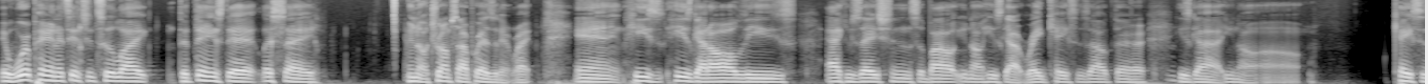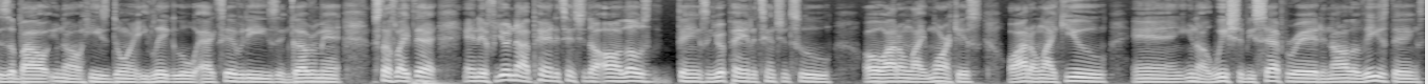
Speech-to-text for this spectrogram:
if we're paying attention to like the things that, let's say, you know, Trump's our president, right? And he's he's got all these accusations about, you know, he's got rape cases out there. He's got, you know, um, cases about you know he's doing illegal activities in government stuff like that and if you're not paying attention to all those things and you're paying attention to oh i don't like marcus or i don't like you and you know we should be separate and all of these things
